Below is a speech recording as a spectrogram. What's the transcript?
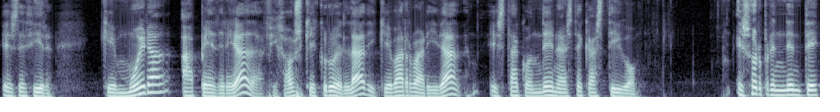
es decir, que muera apedreada. Fijaos qué crueldad y qué barbaridad esta condena, este castigo. Es sorprendente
